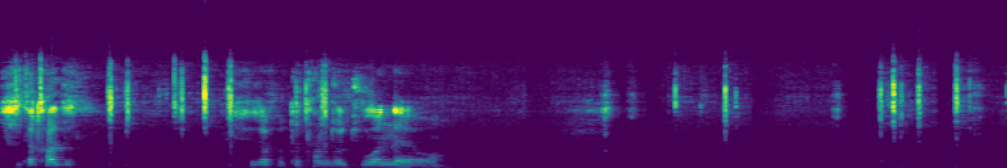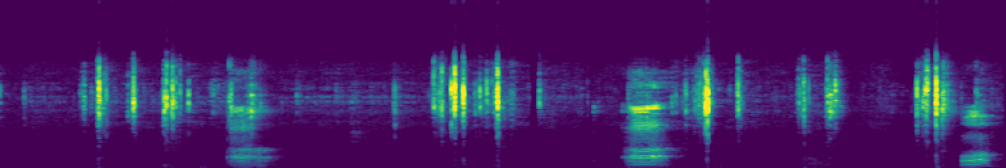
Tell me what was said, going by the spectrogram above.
시작하지 시작부터 탐정 죽었네요 아 아. 어?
